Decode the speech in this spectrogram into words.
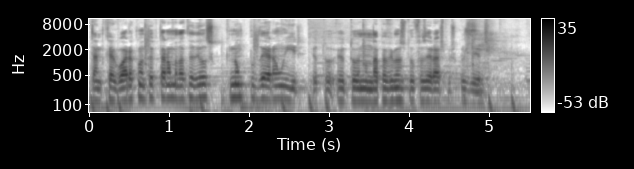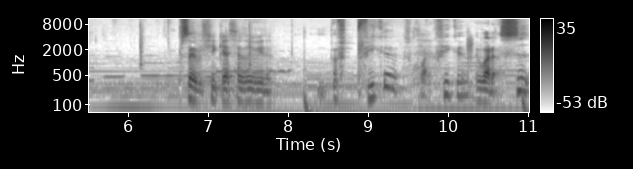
Tanto que agora contactaram uma data deles que não puderam ir. Eu estou, eu estou não dá para ver, mas eu estou a fazer aspas com os dedos. Percebes? Fica essa dúvida. Fica, claro que fica. Agora, se,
